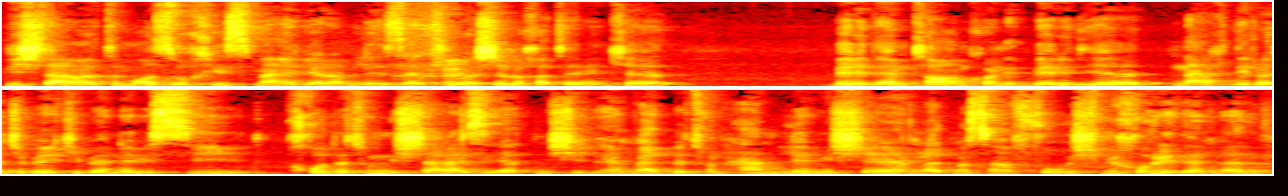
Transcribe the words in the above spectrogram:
بیشتر البته مازوخیسم اگرم لذتی باشه به خاطر اینکه برید امتحان کنید برید یه نقدی راجع به یکی بنویسید. خودتون بیشتر اذیت میشید. انقدر بهتون حمله میشه انقدر مثلا فوش می‌خورید انقدر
